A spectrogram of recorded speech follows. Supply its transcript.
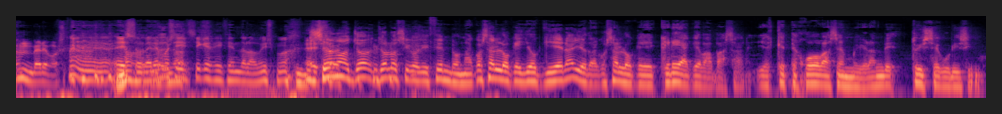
veremos. Eso, No, veremos no. si sigues diciendo lo mismo. Sí o no, yo, yo lo sigo diciendo. Una cosa es lo que yo quiera y otra cosa es lo que crea que va a pasar. Y es que este juego va a ser muy grande, estoy segurísimo.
